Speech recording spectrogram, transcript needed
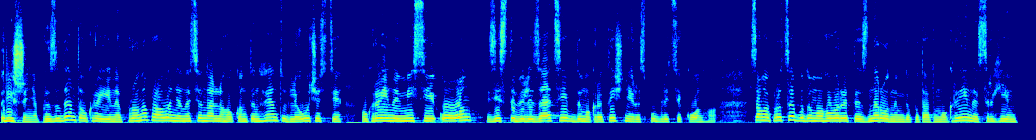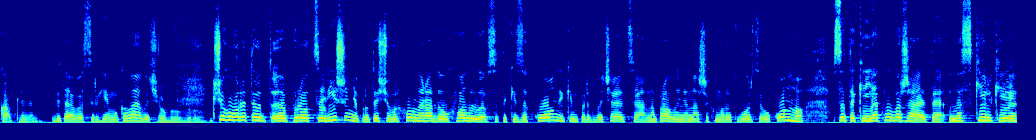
рішення президента України про направлення національного контингенту для участі України в місії ООН зі стабілізації в Демократичній Республіці Конго. Саме про це будемо говорити з народним депутатом України Сергієм Капліним. Вітаю вас, Сергію Миколаєвичу. Доброго здоров'я. Якщо говорити от, е, про це рішення, про те, що Верховна Рада ухвалила все-таки закон, яким передбачається направлення наших миротворців у Конго, все-таки як ви вважаєте, наскільки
